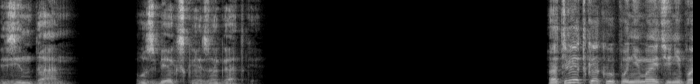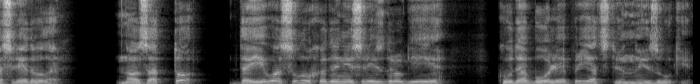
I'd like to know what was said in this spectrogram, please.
Зиндан. Узбекская загадка. Ответ, как вы понимаете, не последовало. Но зато до его слуха донеслись другие, куда более приятственные звуки.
